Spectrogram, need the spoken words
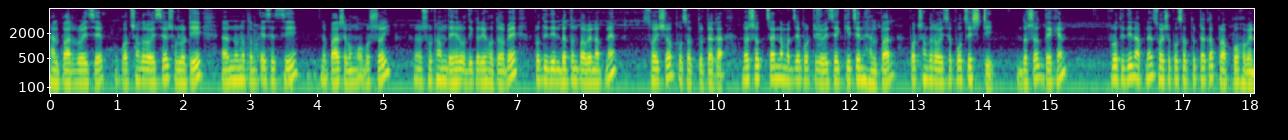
হেল্পার রয়েছে, পদ সংখ্যা রয়েছে ষোলোটি। ন্যূনতম এসএসসি পাস এবং অবশ্যই সুঠাম দেহের অধিকারী হতে হবে। প্রতিদিন বেতন পাবেন আপনি। ছয়শো পঁচাত্তর টাকা। দর্শক, চার নম্বর যে পদটি রয়েছে কিচেন হেল্পার পদ সংখ্যা রয়েছে পঁচিশটি। দর্শক, দেখেন, প্রতিদিন আপনি ছয়শো পঁচাত্তর টাকা প্রাপ্য হবেন।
